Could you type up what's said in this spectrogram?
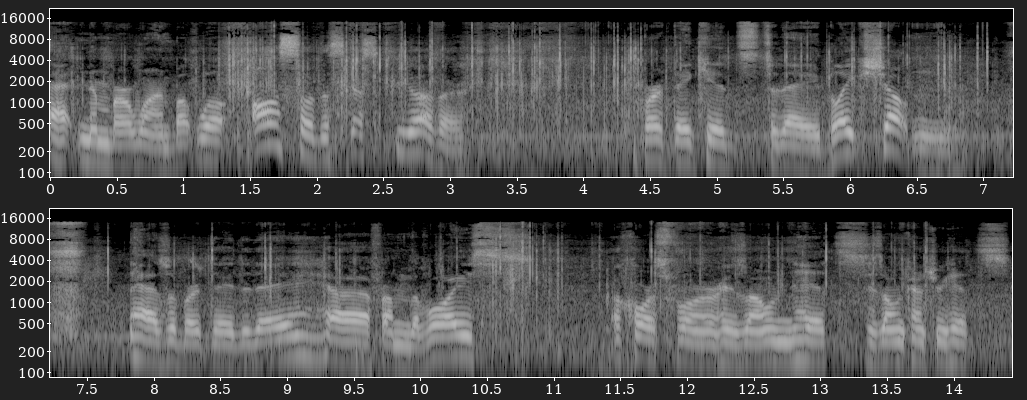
at number one. But we'll also discuss a few other birthday kids today. Blake Shelton has a birthday today uh, from The Voice, of course, for his own hits, his own country hits.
